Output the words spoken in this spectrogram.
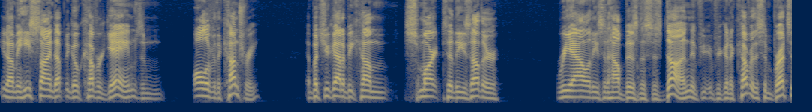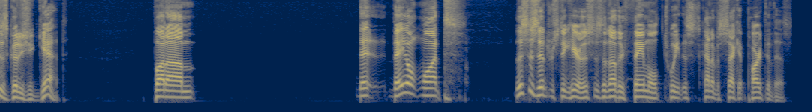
You know, I mean, he signed up to go cover games and all over the country, but you got to become smart to these other realities and how business is done if, you, if you're going to cover this. And Brett's as good as you get, but um, they they don't want. This is interesting here. This is another Thamel tweet. This is kind of a second part to this.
